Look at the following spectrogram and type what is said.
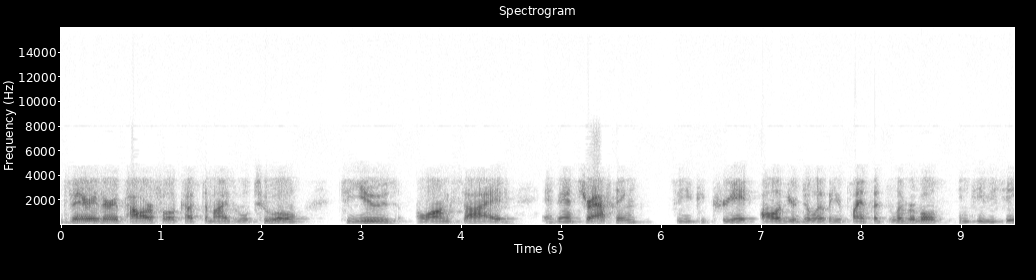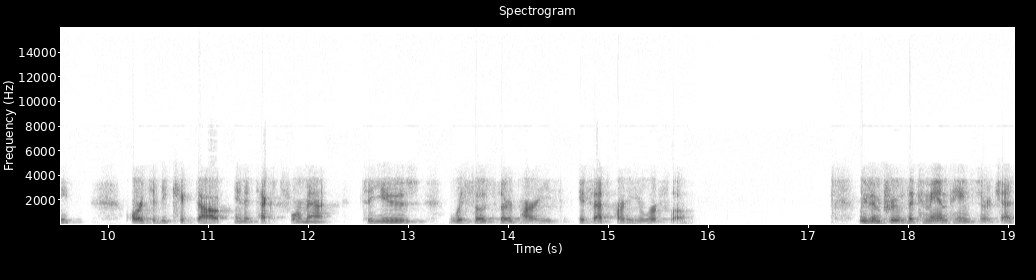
Very, very powerful, customizable tool to use alongside advanced drafting. So you could create all of your, your plan set deliverables in TBC, or to be kicked out in a text format to use with those third parties, if that's part of your workflow. We've improved the command pane search as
